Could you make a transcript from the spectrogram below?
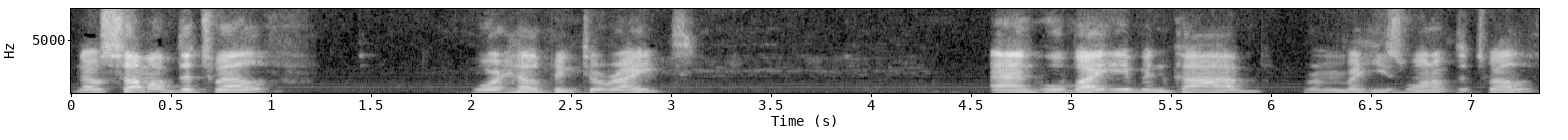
Now, some of the 12 were helping to write, and Ubay ibn Ka'b, remember he's one of the 12,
